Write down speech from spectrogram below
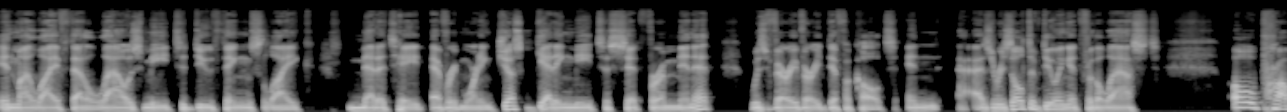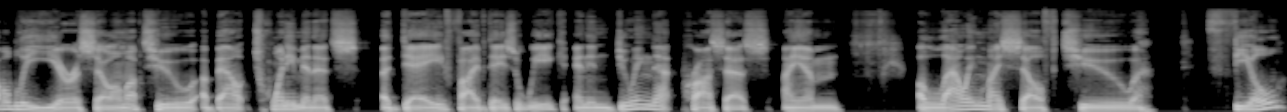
in my life that allows me to do things like meditate every morning. Just getting me to sit for a minute was very, very difficult. And as a result of doing it for the last, oh, probably year or so, I'm up to about 20 minutes a day, five days a week. And in doing that process, I am allowing myself to feel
